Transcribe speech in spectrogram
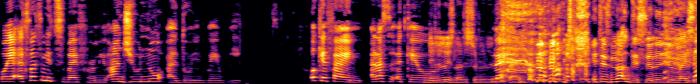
but you're expecting me to buy from you, and you know I don't wear wigs. Okay, fine, and I said, okay, oh. The Lulu is not the Solulu this time. it is not the Solulu, my sister.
